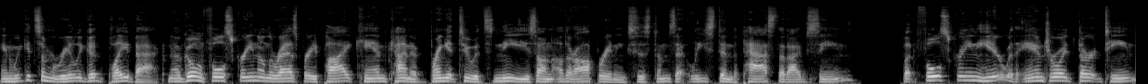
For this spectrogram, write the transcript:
And we get some really good playback. Now going full screen on the Raspberry Pi can kind of bring it to its knees on other operating systems, at least in the past that I've seen. But full screen here with Android 13,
